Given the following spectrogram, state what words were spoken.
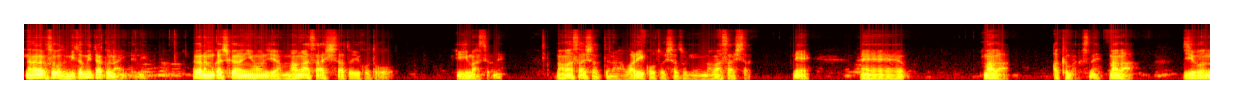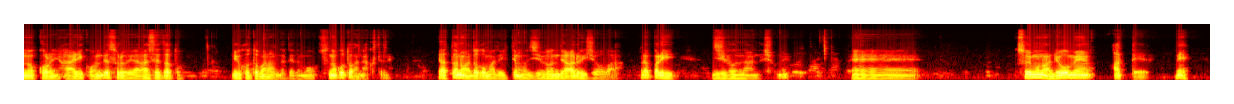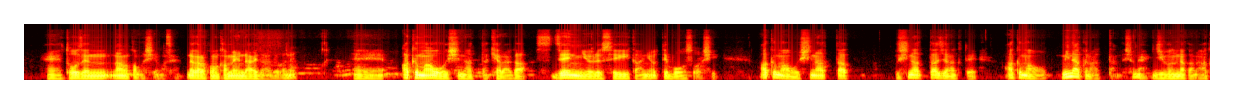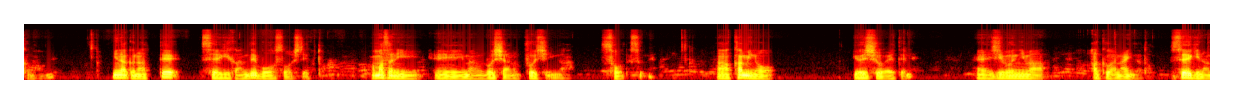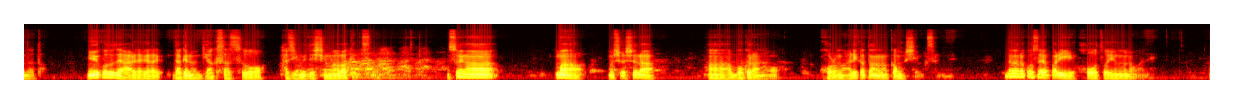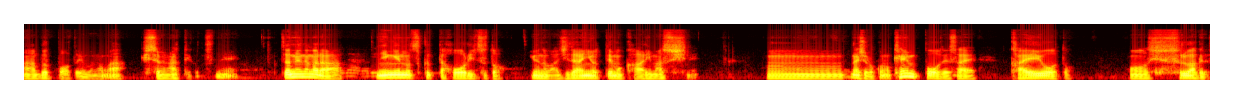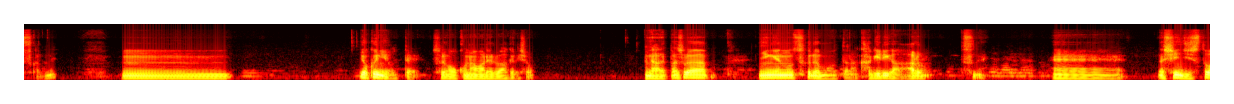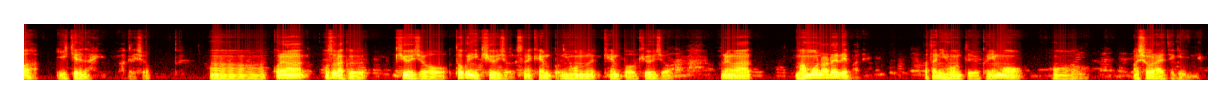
なかなかそういうこと認めたくないんでね。だから昔から日本人は魔が差したということを言いますよね。魔が差したっていうのは悪いことをしたときに魔が差した。ね。えー、魔が悪魔ですね。魔が自分の心に入り込んでそれをやらせたという言葉なんだけども、そのことはなくてね。やったのはどこまで行っても自分である以上は、やっぱり自分なんでしょうね。えー、そういうものは両面あってね、えー、当然なのかもしれません。だからこの仮面ライダーではね、えー、悪魔を失ったキャラが善による正義感によって暴走し、悪魔を失った、失ったじゃなくて、悪魔を見なくなったんでしょうね。自分の中の悪魔をね。見なくなって正義感で暴走していくと。まさに、えー、今のロシアのプーチンがそうですね。あ神の許しを得てね、えー、自分には悪はないんだと、正義なんだということで、あれだけだけの虐殺を始めてしまうわけですね。それが、まあ、もしかしたら、あ僕らの心の在り方なのかもしれませんね。だからこそやっぱり法というものがね、あ仏法というものが必要になっていくんですね。残念ながら人間の作った法律というのは時代によっても変わりますしね。うーん、何しろこの憲法でさえ変えようとするわけですからね。うーん、欲によってそれが行われるわけでしょ。だからやっぱりそれは人間の作るものっていうのは限りがあるんですね。えー、真実とは言い切れないわけでしょ。あこれはおそらく9条、特に9条ですね、憲法、日本の憲法9条。これが守られればね、また日本という国も、まあ、将来的にね、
